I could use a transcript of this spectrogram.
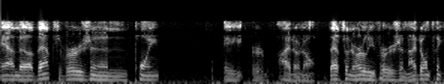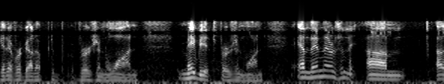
and uh, that's version 0.8 or I don't know. That's an early version. I don't think it ever got up to version 1. Maybe it's version 1. And then there's an um, a,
